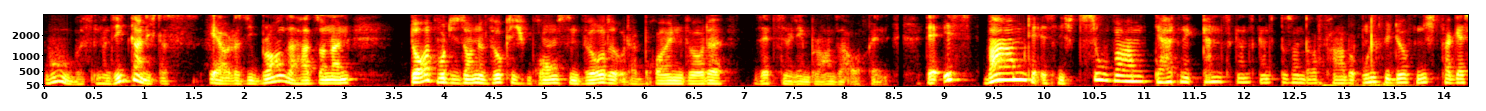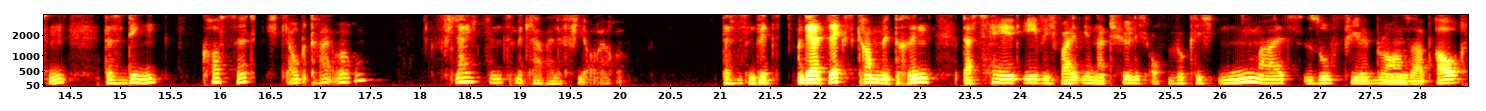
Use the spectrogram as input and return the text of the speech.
uh, man sieht gar nicht, dass er oder sie Bronzer hat, sondern dort, wo die Sonne wirklich bronzen würde oder bräunen würde, setzen wir den Bronzer auch hin. Der ist warm, der ist nicht zu warm, der hat eine ganz, ganz, ganz besondere Farbe und wir dürfen nicht vergessen, das Ding kostet, ich glaube, 3 Euro. Vielleicht sind es mittlerweile 4 Euro. Das ist ein Witz. Und der hat 6 Gramm mit drin. Das hält ewig, weil ihr natürlich auch wirklich niemals so viel Bronzer braucht.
